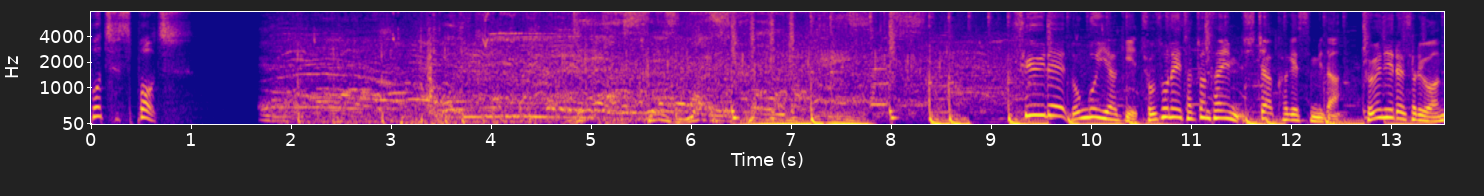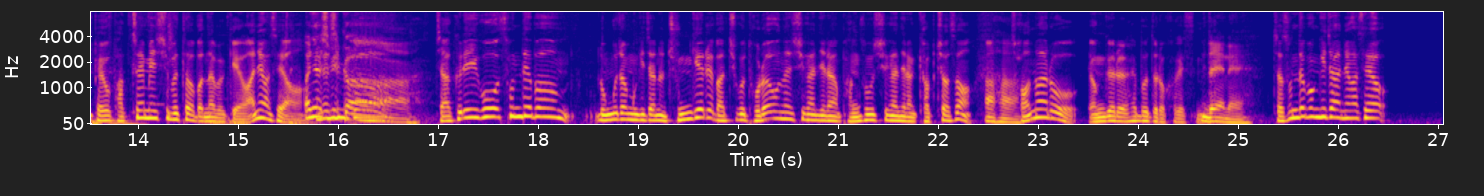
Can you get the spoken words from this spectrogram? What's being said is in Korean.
스포츠 스포츠. 수요일의 농구 이야기 조선의 작전 타임 시작하겠습니다. 조현일 해설위원 배우 박재민 씨부터 만나볼게요. 안녕하세요. 안녕하십니까. 자 그리고 손대범 농구 전문 기자는 중계를 마치고 돌아오는 시간이랑 방송 시간이랑 겹쳐서 아하. 전화로 연결을 해보도록 하겠습니다. 네네. 자 손대범 기자 안녕하세요.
